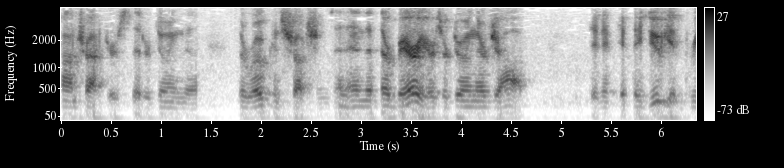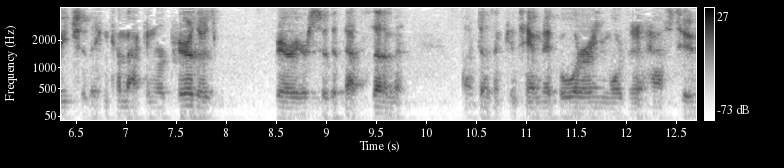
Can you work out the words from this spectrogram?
contractors that are doing the, the road constructions and, and that their barriers are doing their job. That if, if they do get breached, that they can come back and repair those barriers so that that sediment uh, doesn't contaminate the water any more than it has to.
